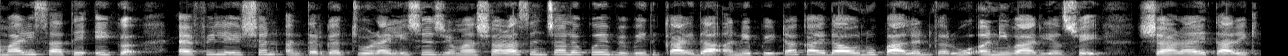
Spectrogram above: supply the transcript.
અમારી સાથે એક એફિલિએશન અંતર્ગત જોડાયેલી છે, જેમાં શાળા સંચાલકોએ વિવિધ કાયદા અને પેટા કાયદાઓનું પાલન કરવું અનિવાર્ય છે. શાળાએ તારીખ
